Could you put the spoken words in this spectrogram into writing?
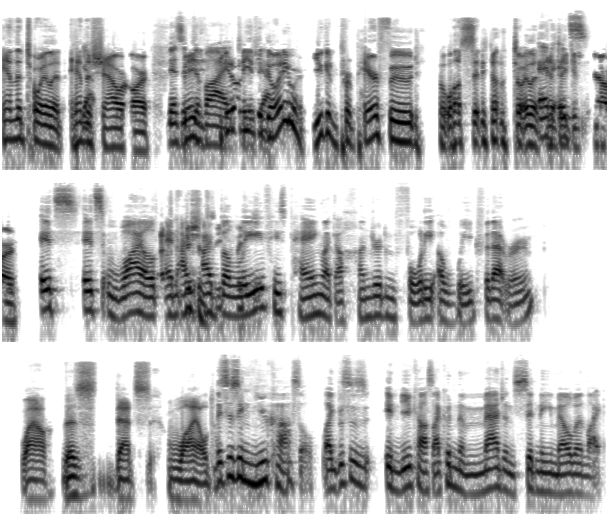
and the toilet and Yeah. the shower are. There's a Man, divide. You don't to need to shower. go anywhere. You can prepare food while sitting on the toilet And and, taking a shower. It's it's wild, That's and I, I believe he's paying like 140 a week for that room. Wow, this that's wild. This is in Newcastle. Like this is in Newcastle. I couldn't imagine Sydney, Melbourne. Like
